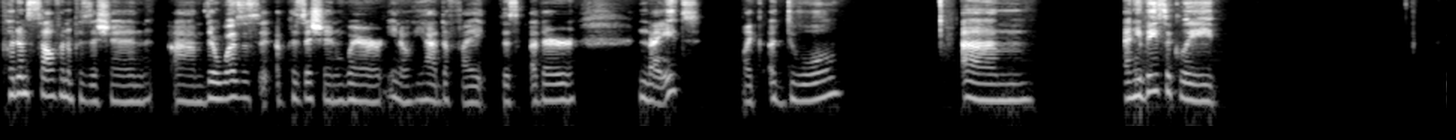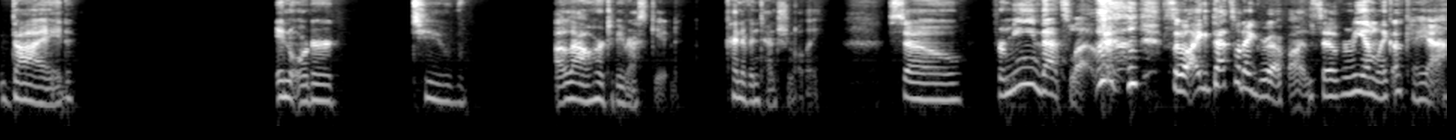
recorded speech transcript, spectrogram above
put himself in a position. Um, there was a, a, position where you know he had to fight this other knight, like a duel. Um, and he basically died in order to allow her to be rescued, kind of intentionally. So for me, that's love. so I that's what I grew up on. So for me, I'm like, okay, yeah,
